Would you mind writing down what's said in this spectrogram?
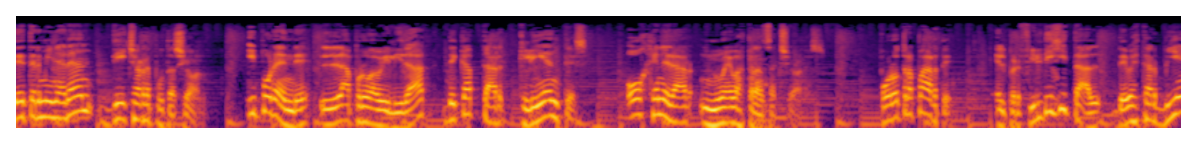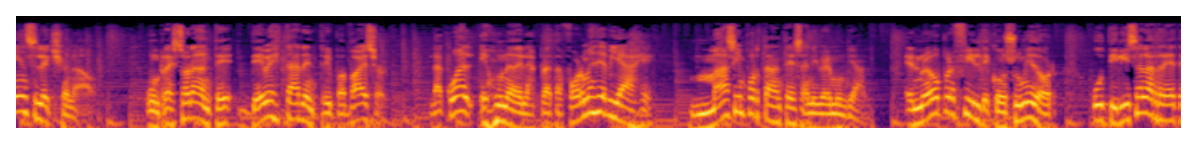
determinarán dicha reputación y por ende la probabilidad de captar clientes o generar nuevas transacciones. Por otra parte, el perfil digital debe estar bien seleccionado. Un restaurante debe estar en TripAdvisor, la cual es una de las plataformas de viaje más importantes a nivel mundial. El nuevo perfil de consumidor utiliza la red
